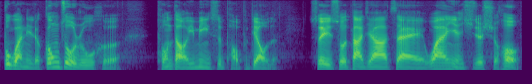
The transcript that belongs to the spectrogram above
不管你的工作如何，同岛一命是跑不掉的。所以说，大家在万安演习的时候，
